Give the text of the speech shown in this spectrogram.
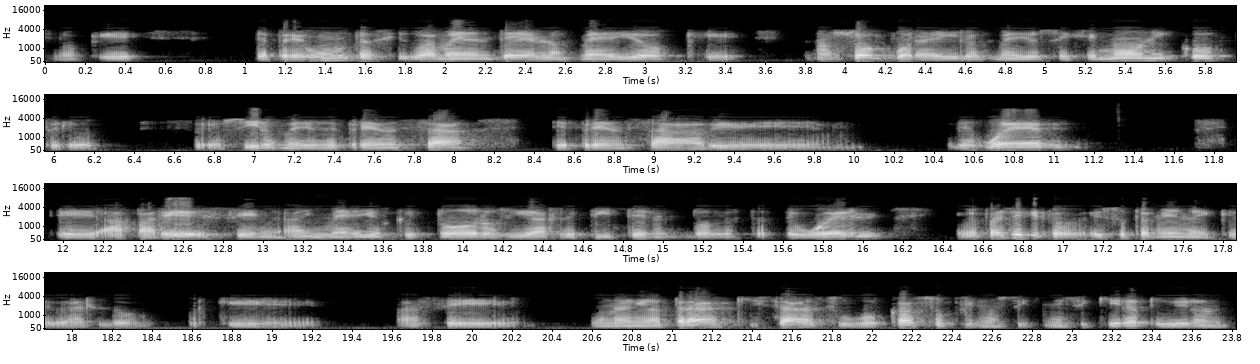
sino que se pregunta asiduamente en los medios que no son por ahí los medios hegemónicos, pero pero sí los medios de prensa, de prensa de, de web, eh, aparecen, hay medios que todos los días repiten dónde está Tehuel, y me parece que todo, eso también hay que verlo, porque hace un año atrás quizás hubo casos que no, ni siquiera tuvieron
